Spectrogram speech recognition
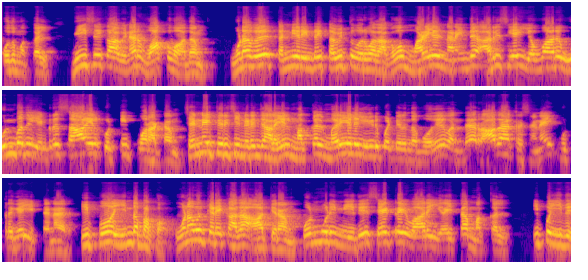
பொதுமக்கள். விசிகாவினர் வாக்குவாதம். உணவு தண்ணீரின்றி தவித்து வருவதாகவும் மழையில் நனைந்து அரிசியை எவ்வாறு உண்பது என்று சாலையில் கொட்டி போராட்டம். சென்னை திருச்சி நெடுஞ்சாலையில் மக்கள் மறியலில் ஈடுபட்டிருந்த போது வந்த ராதாகிருஷ்ணனை முற்றுகையிட்டனர். இப்போ இந்த பக்கம் உணவு கிடைக்காத ஆத்திரம் பொன்முடி மீது சேற்றை வாரி இறைத்த மக்கள். இப்போ இது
